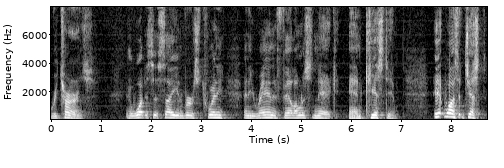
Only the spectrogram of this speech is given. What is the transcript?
returns and what does it say in verse 20? And he ran and fell on his neck and kissed him. It wasn't just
